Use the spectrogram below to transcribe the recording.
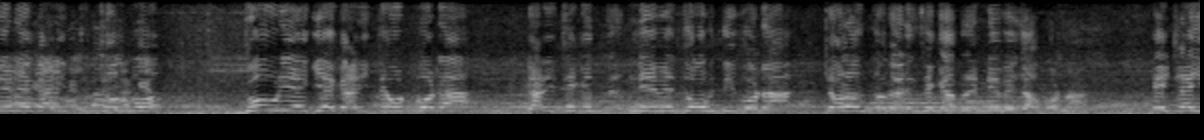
মেনে গাড়িতে চলবো। দৌড়িয়ে গিয়ে গাড়িতে উঠবো না, গাড়ি থেকে নেমে দৌড় দিব না, চলন্ত গাড়ি থেকে আমরা নেমে যাব না। এটাই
